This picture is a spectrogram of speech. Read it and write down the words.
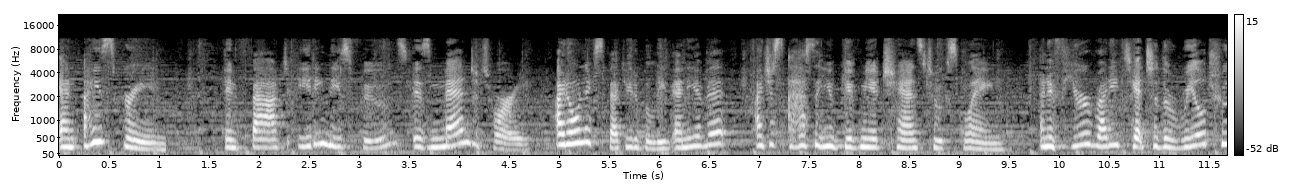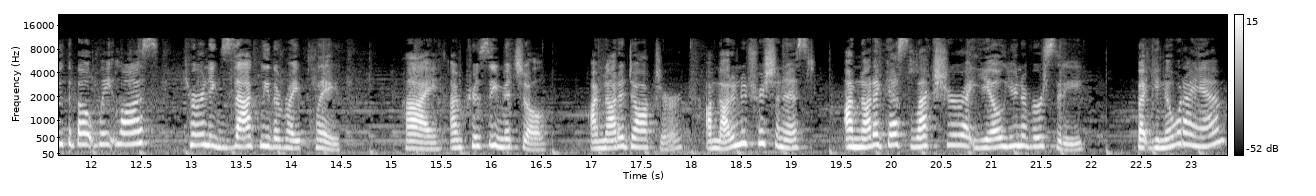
and ice cream. In fact, eating these foods is mandatory. I don't expect you to believe any of it. I just ask that you give me a chance to explain. And if you're ready to get to the real truth about weight loss, you're in exactly the right place. Hi, I'm Chrissy Mitchell. I'm not a doctor. I'm not a nutritionist. I'm not a guest lecturer at Yale University. But you know what I am?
